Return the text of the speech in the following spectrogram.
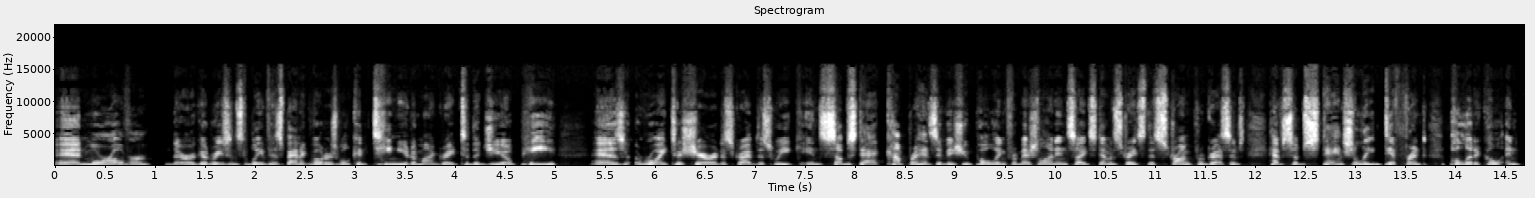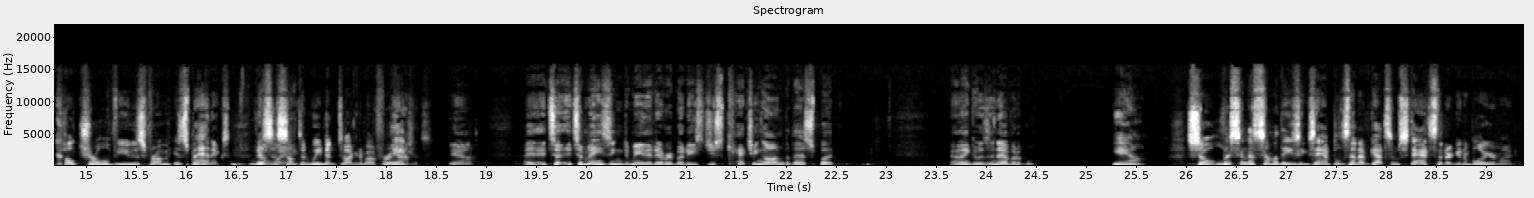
And moreover, there are good reasons to believe Hispanic voters will continue to migrate to the GOP. As Ruy Teixeira described this week in Substack, comprehensive issue polling from Echelon Insights demonstrates that strong progressives have substantially different political and cultural views from Hispanics. No this way. is something we've been talking about for yeah. ages. Yeah. It's, it's amazing to me that everybody's just catching on to this, but I think it was inevitable. Yeah. So listen to some of these examples, then I've got some stats that are going to blow your mind.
